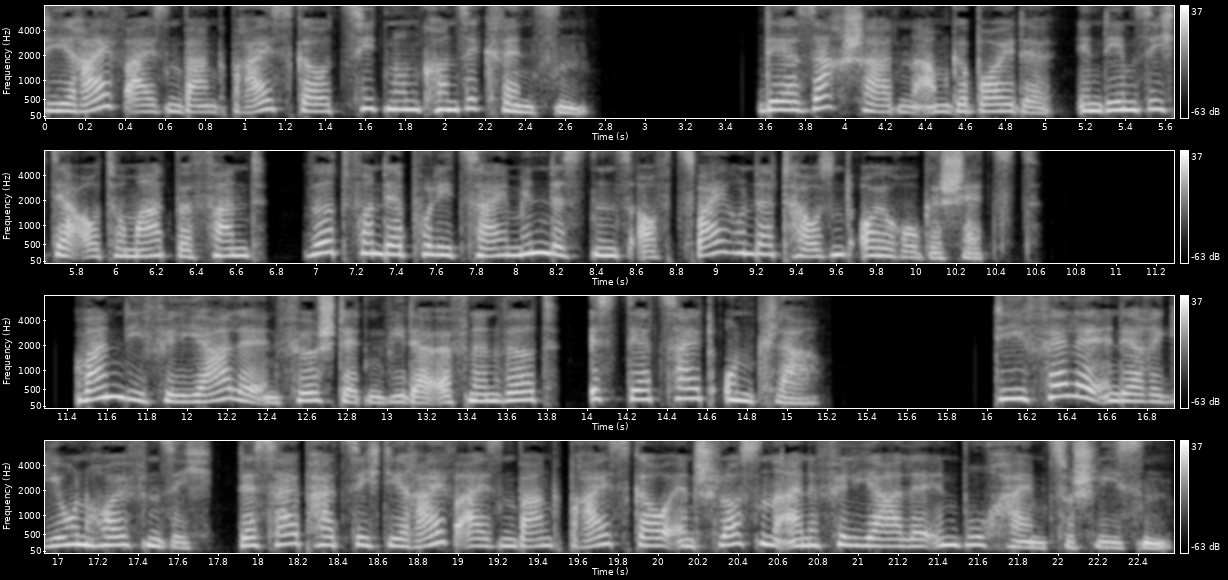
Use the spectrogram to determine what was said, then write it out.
Die Raiffeisenbank Breisgau zieht nun Konsequenzen. Der Sachschaden am Gebäude, in dem sich der Automat befand, wird von der Polizei mindestens auf 200.000 Euro geschätzt. Wann die Filiale in Fürstetten wieder öffnen wird, ist derzeit unklar. Die Fälle in der Region häufen sich, deshalb hat sich die Raiffeisenbank Breisgau entschlossen, eine Filiale in Buchheim zu schließen.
